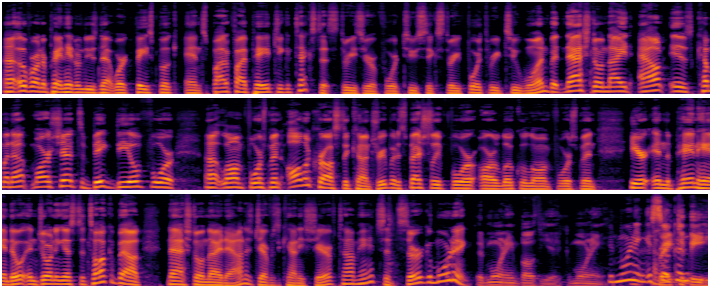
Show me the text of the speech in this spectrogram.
uh, over on our Panhandle News Network Facebook and Spotify page. You can text us 304 263 4321. But National Night Out is coming up, Marsha. It's a big deal for uh, law enforcement all across the country, but especially for our local law enforcement here in the Panhandle. And joining us to talk about National Night Out is Jefferson County Sheriff Tom Hansen. Sir, good morning. Good morning, both of you. Good morning. Good morning. So Great to con- be Say,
